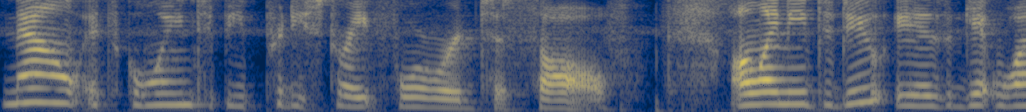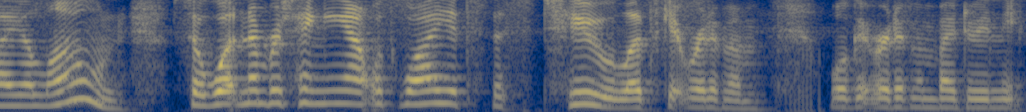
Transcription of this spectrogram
now it's going to be pretty straightforward to solve. All I need to do is get y alone. So what number's hanging out with y? It's this 2. Let's get rid of him. We'll get rid of him by doing the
